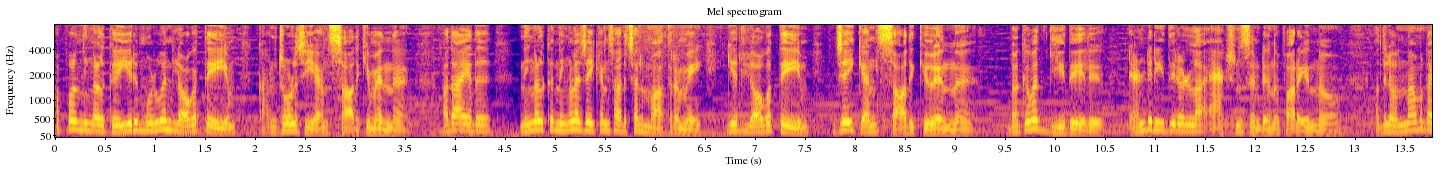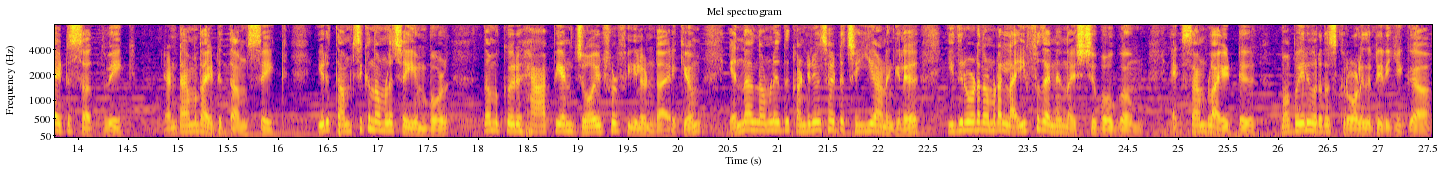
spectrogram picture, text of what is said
അപ്പോൾ നിങ്ങൾക്ക് ഈ ഒരു മുഴുവൻ ലോകത്തെയും കൺട്രോൾ ചെയ്യാൻ സാധിക്കുമെന്ന്. അതായത് നിങ്ങൾക്ക് നിങ്ങളെ ജയിക്കാൻ സാധിച്ചാൽ മാത്രമേ ഈ ഒരു ലോകത്തെയും ജയിക്കാൻ സാധിക്കൂ എന്ന്. ഭഗവത്ഗീതയിൽ രണ്ട് രീതിയിലുള്ള ആക്ഷൻസ് ഉണ്ട് എന്ന് പറയുന്നു. അതിൽ ഒന്നാമതായിട്ട് സത്വിക് രണ്ടാമതായിട്ട് തംസിക്. ഈ ഒരു തംസിക് നമ്മൾ ചെയ്യുമ്പോൾ നമുക്കൊരു ഹാപ്പി ആൻഡ് ജോയ്ഫുൾ ഫീൽ ഉണ്ടായിരിക്കും. എന്നാൽ നമ്മൾ ഇത് കണ്ടിന്യൂസ് ആയിട്ട് ചെയ്യുകയാണെങ്കിൽ ഇതിലൂടെ നമ്മുടെ ലൈഫ് തന്നെ നശിച്ചു പോകും. എക്സാമ്പിളായിട്ട് മൊബൈൽ വെറുതെ സ്ക്രോൾ ചെയ്തിട്ടിരിക്കുക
